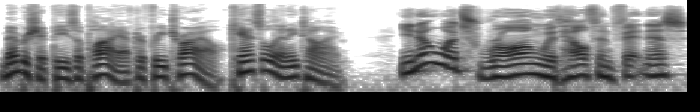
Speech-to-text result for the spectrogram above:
Membership fees apply after free trial. Cancel anytime. You know what's wrong with health and fitness?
